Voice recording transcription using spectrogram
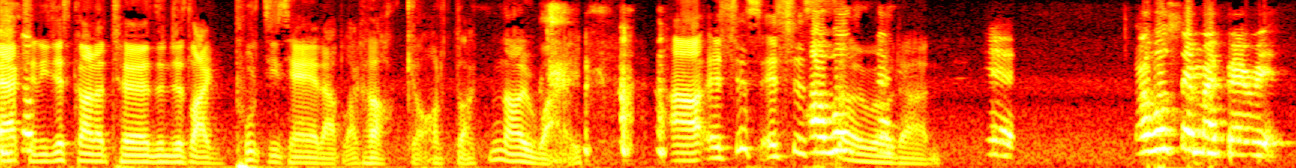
it's reaction. he just kind of turns and just like puts his hand up, like, "Oh God, like no way." uh, it's just, it's just so well say- done. Yeah. I will say my favorite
